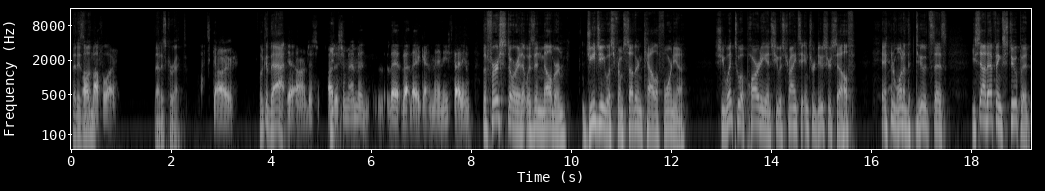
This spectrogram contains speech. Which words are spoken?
That is Oh, on. Buffalo. That is correct. Let's go. Look at that. Yeah, I just I just remembered that that they're getting their new stadium. The first story that was in Melbourne, Gigi was from Southern California. She went to a party and she was trying to introduce herself. And one of the dudes says, You sound effing stupid.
